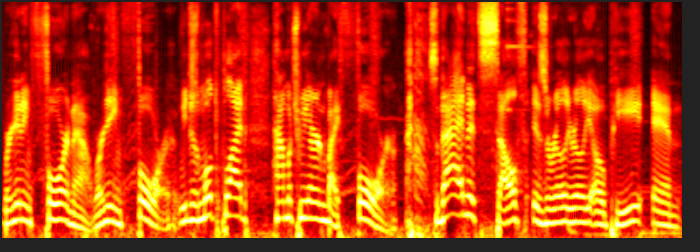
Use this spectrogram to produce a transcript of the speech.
we're getting four now. We're getting four. We just multiplied how much we earned by four. so that in itself is really, really OP and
